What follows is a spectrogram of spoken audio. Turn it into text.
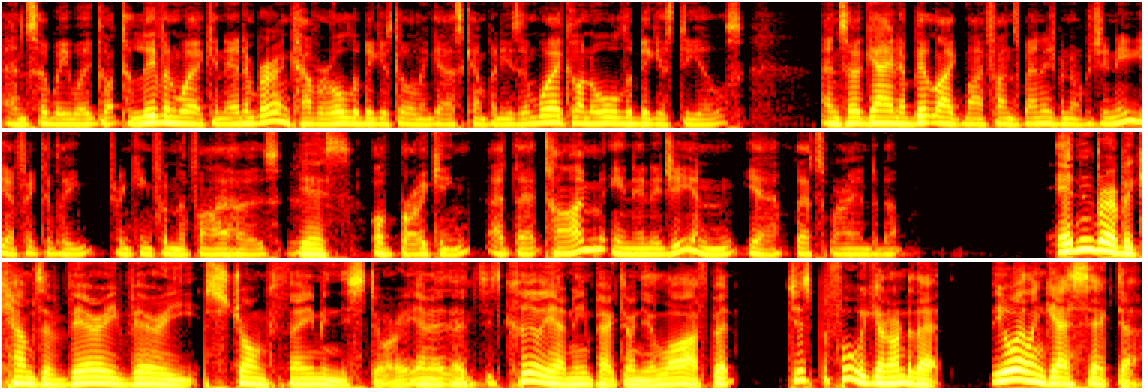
And so we were, got to live and work in Edinburgh and cover all the biggest oil and gas companies and work on all the biggest deals. And so again, a bit like my funds management opportunity, you're effectively drinking from the fire hose yes. of broking at that time in energy, and yeah, that's where I ended up. Edinburgh becomes a very, very strong theme in this story, and it, it's it's clearly had an impact on your life. But just before we get onto that, the oil and gas sector,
